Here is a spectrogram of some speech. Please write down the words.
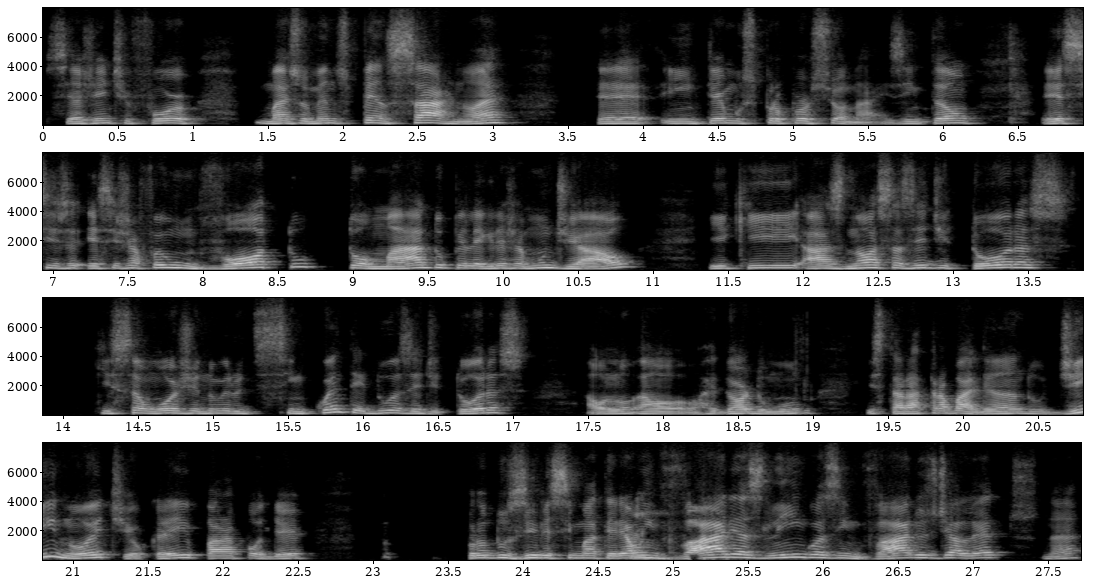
Se a gente for mais ou menos pensar, não é? é em termos proporcionais. Então, esse, esse já foi um voto tomado pela Igreja Mundial e que as nossas editoras, que são hoje número de 52 editoras ao, ao redor do mundo, estará trabalhando dia e noite, eu creio, para poder produzir esse material em várias línguas, em vários dialetos, né?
